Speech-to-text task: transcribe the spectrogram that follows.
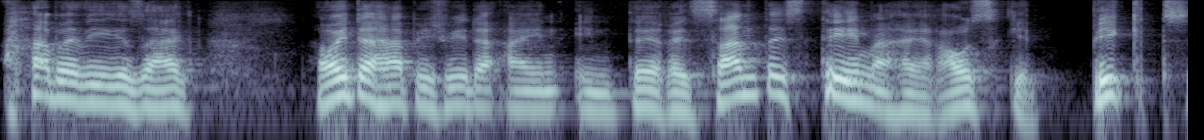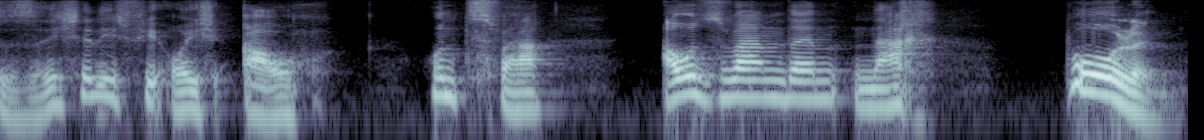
Aber wie gesagt, heute habe ich wieder ein interessantes Thema herausgepickt, sicherlich für euch auch. Und zwar Auswandern nach Polen.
